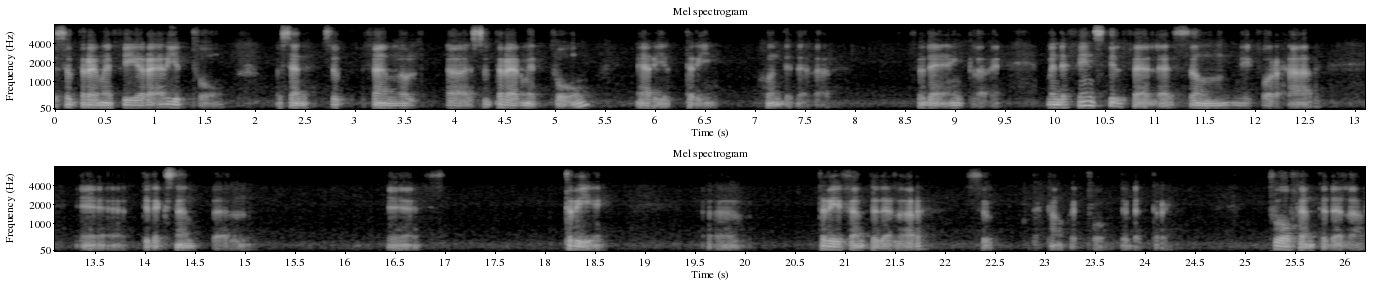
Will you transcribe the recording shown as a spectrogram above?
subtraherar med 4 är ju 2 och sen 5 äh, subtraherar med 2 är ju 3 sjundedelar. Så det är enklare. Men det finns tillfällen som ni får här, eh, till exempel eh, 3, eh, tre femtedelar, så det kanske 2, är bättre två femtedelar.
